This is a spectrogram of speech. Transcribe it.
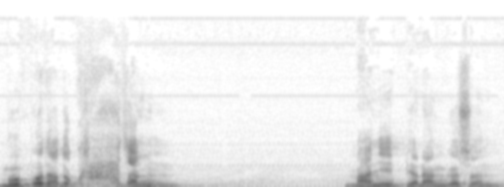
무엇보다도 가장 많이 변한 것은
